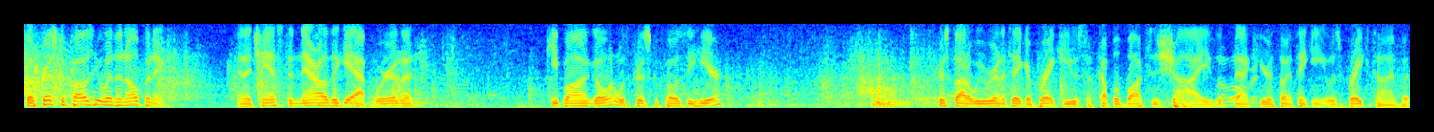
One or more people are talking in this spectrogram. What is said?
So Chris Capozzi with an opening and a chance to narrow the gap. We're going to keep on going with Chris Capozzi here. Chris thought we were going to take a break. He was a couple boxes shy. He looked back here th thinking it was break time, but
